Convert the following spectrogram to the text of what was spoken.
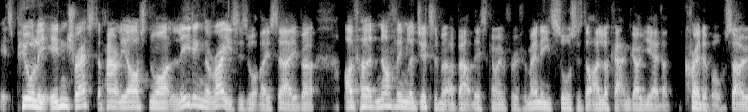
It's purely interest. Apparently, Arsenal are leading the race, is what they say. But I've heard nothing legitimate about this coming through from any sources that I look at and go, yeah, that's credible. So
